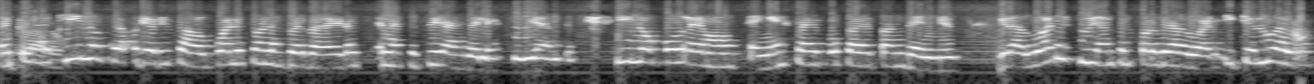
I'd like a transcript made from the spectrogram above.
Entonces aquí no se ha priorizado cuáles son las verdaderas necesidades del estudiante y no podemos en esta época de pandemia graduar estudiantes por graduar y que luego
